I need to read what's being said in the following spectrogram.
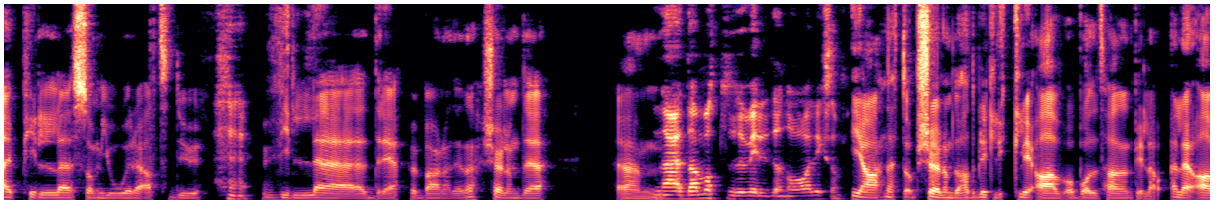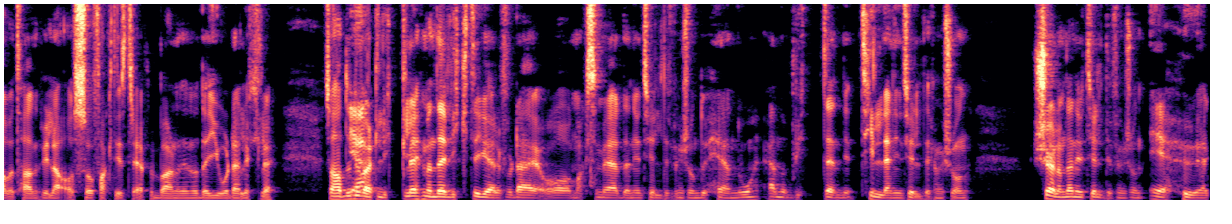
ei pille som gjorde at du ville drepe barna dine, sjøl om det um, Nei, da måtte du det nå, liksom. Ja, nettopp. Selv om du hadde blitt lykkelig av å både ta den pilla, eller av å ta den pilla, og så faktisk drepe barna dine, og det gjorde deg lykkelig. Så hadde Ja. du vært lykkelig, men det er viktigere for deg å maksimere den utility-funksjonen du har nå, enn å bytte en, til en utility-funksjon, sjøl om den utility-funksjonen er høyere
